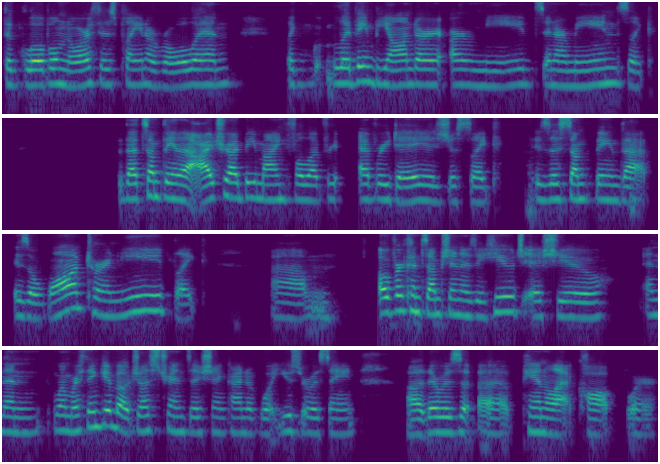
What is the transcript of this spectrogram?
the global north is playing a role in, like living beyond our, our needs and our means, like that's something that I try to be mindful every every day is just like, is this something that is a want or a need? Like um overconsumption is a huge issue. And then when we're thinking about just transition, kind of what Yusra was saying, uh, there was a, a panel at COP where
